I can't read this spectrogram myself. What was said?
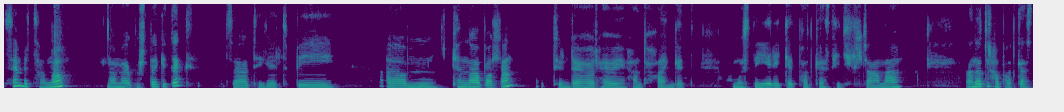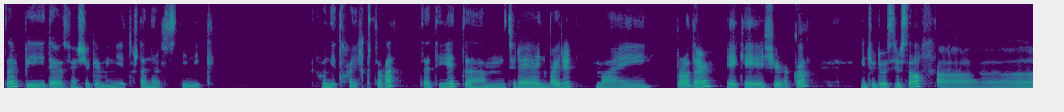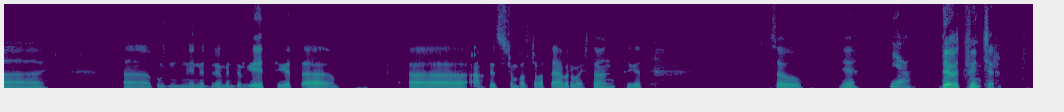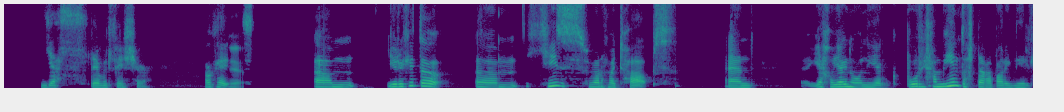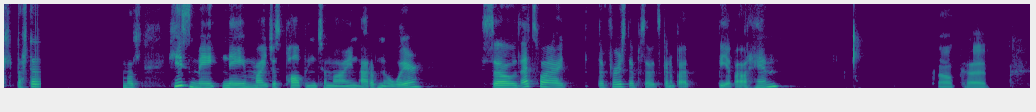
Сайн байцгаана уу? Намайг Бүртэ гэдэг. За тэгээд би кино болон тэрнтэй ойр хавийнхаа тухай ингээд хүмүүстэй ярих гээд подкаст хийж эхэлж байгаамаа. Өнөөдрийнхөө подкастаар би David Fincher гэмийн дуртай найруулагчдын нэг хүний тухай ярих гэж байгаа. За тэгээд today I invited my brother aka Shirako. Introduce yourself. Аа бүгдэнд өнөөдөр мэнд дүргээ. Тэгээд аа анх дээдс чинь болж байгаатай амар баяртай. Тэгээд so yeah. Yeah. David Fincher. Yes, David Fincher. Okay. Yeah. Um ерөөхдөө um he's one of my tops and яг яг нөгөө нэг яг бүр хамгийн дуртайгаа барыг нэрлэл дуртай бол his name might just pop into mind out of nowhere. So that's why the first episode is going to be about him. Okay.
